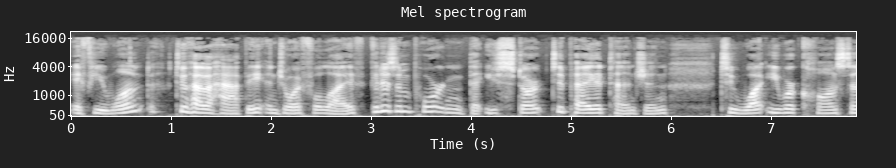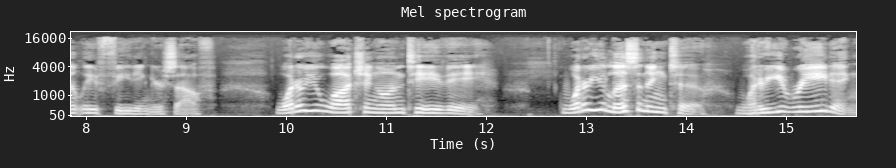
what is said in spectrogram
If you want to have a happy and joyful life, it is important that you start to pay attention to what you are constantly feeding yourself. What are you watching on TV? What are you listening to? What are you reading?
